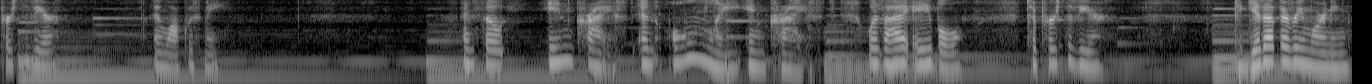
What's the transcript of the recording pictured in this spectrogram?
"Persevere and walk with me." And so in Christ and only in Christ was I able to persevere, to get up every morning,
